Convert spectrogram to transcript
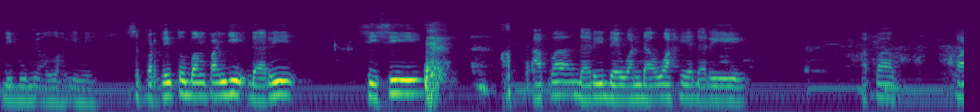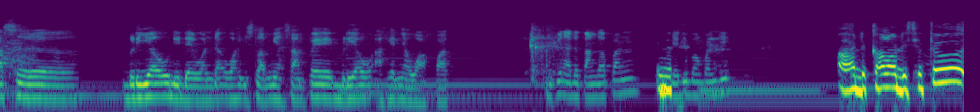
di bumi Allah ini. Seperti itu Bang Panji dari sisi apa dari Dewan Dakwah ya dari apa fase beliau di Dewan Dakwah Islamiyah sampai beliau akhirnya wafat. Mungkin ada tanggapan jadi Bang Panji? Uh, kalau di situ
